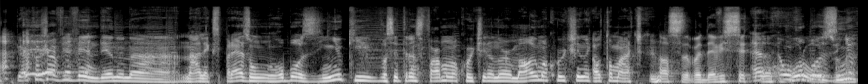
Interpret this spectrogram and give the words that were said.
ai. Pior que eu já vi vendendo na, na AliExpress um robozinho que você transforma uma cortina normal em uma cortina automática. Nossa, deve ser É, é um robozinho, né?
